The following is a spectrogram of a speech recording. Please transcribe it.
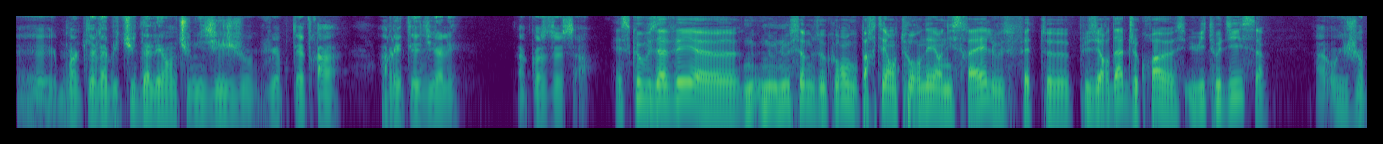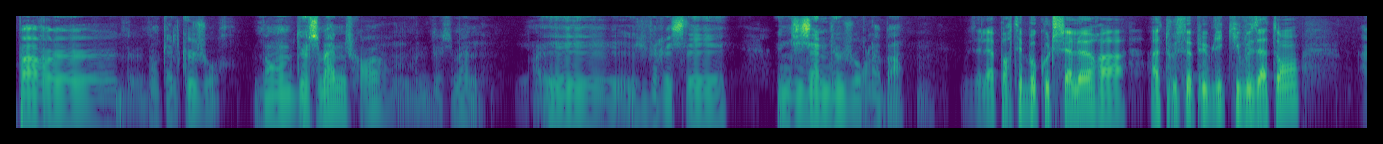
moi qui ai l'habitude d'aller en Tunisie, je vais peut-être arrêter d'y aller à cause de ça. Est-ce que vous avez, nous, nous, sommes au courant, vous partez en tournée en Israël, vous faites plusieurs dates, je crois, 8 ou 10 ah oui, je pars euh, dans quelques jours. Dans deux semaines, je crois. Deux semaines. Et je vais rester une dizaine de jours là-bas. Vous allez apporter beaucoup de chaleur à, tout ce public qui vous attend? Ah,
